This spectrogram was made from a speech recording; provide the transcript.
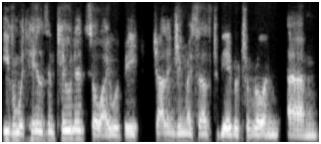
even with hills included. So I would be challenging myself to be able to run um,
